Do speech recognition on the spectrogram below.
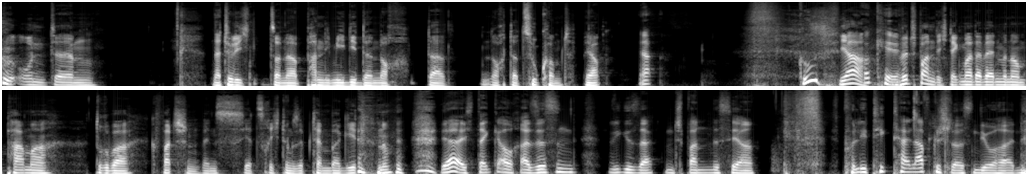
und ähm, natürlich so einer Pandemie, die dann noch da noch dazukommt. Ja. Ja. Gut. Ja, Okay. wird spannend. Ich denke mal, da werden wir noch ein paar Mal drüber quatschen, wenn es jetzt Richtung September geht. Ne? Ja, ich denke auch. Also es ist ein, wie gesagt, ein spannendes Jahr. Politikteil abgeschlossen, Johann.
